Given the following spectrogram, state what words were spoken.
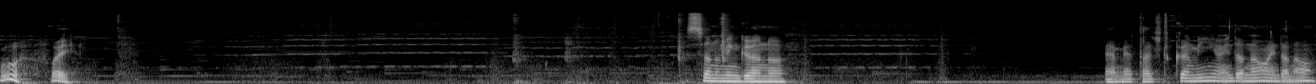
Uh, foi. Se eu não me engano... É metade do caminho, ainda não, ainda não.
